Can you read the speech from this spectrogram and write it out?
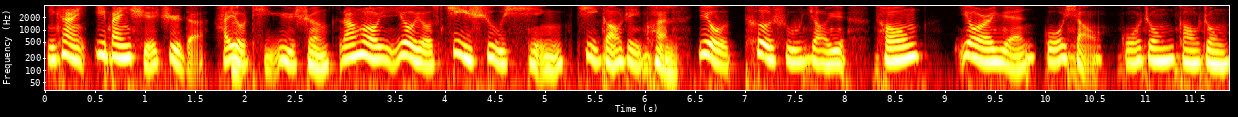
你看，一般学制的，还有体育生，然后又有技术型技高这一块，又有特殊教育，从幼儿园、国小、国中、高中，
